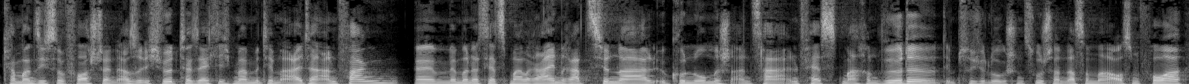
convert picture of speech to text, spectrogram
kann man sich so vorstellen. Also ich würde tatsächlich mal mit dem Alter anfangen. Ähm, wenn man das jetzt mal rein rational, ökonomisch an Zahlen festmachen würde, den psychologischen Zustand lassen wir mal außen vor,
